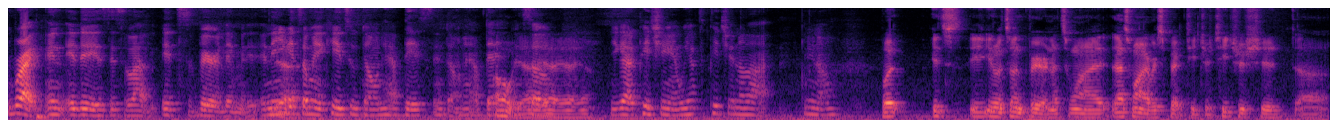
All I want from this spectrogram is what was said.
Right, and it is. It's a lot. It's very limited, and then Yeah. you get so many kids who don't have this and don't have that. Oh yeah, so yeah, yeah, yeah. you got to pitch in. We have to pitch in a lot. You know. But it's you know it's unfair, and that's why that's why I respect teachers. Teachers should uh,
